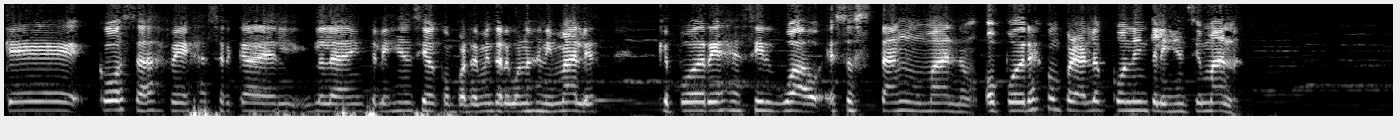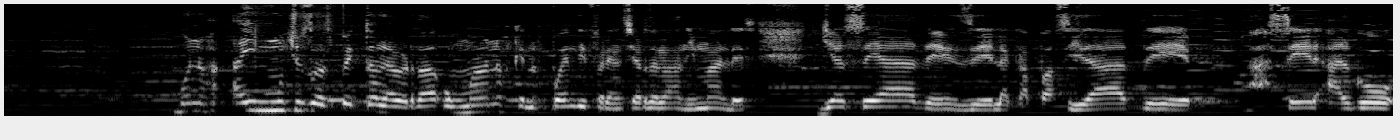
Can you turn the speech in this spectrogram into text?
¿Qué cosas ves acerca de la inteligencia o comportamiento de algunos animales que podrías decir, wow, eso es tan humano? O podrías compararlo con la inteligencia humana. Bueno, hay muchos aspectos, la verdad, humanos que nos pueden diferenciar de los animales, ya sea desde la capacidad de hacer algo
